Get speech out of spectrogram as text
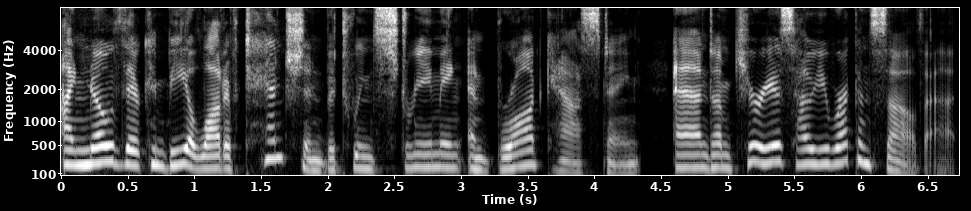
I know there can be a lot of tension between streaming and broadcasting, and I'm curious how you reconcile that.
